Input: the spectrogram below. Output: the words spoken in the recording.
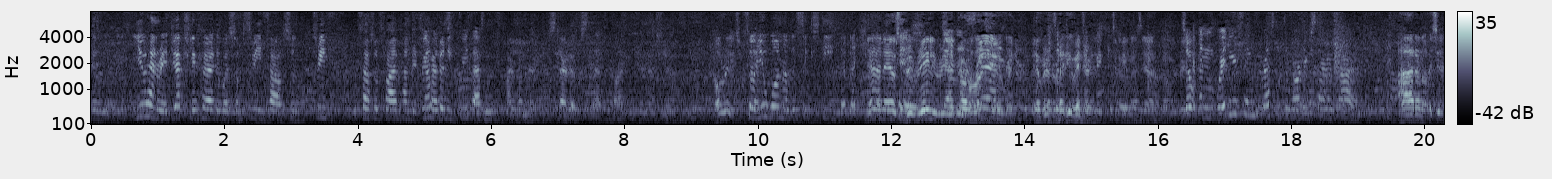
uh, you Henriette, you actually heard there was some 3,000, 3,500 companies. 3,500 startups that apply. Oh, really? So you're one of the 16 that actually Yeah, got no, picked. we're really, really That is- proud of that. a winner. Yeah, we're That's a- already a that's a winner. big To be honest, yeah. no, really- So, and where do you think the rest of the Nordic startups are? I don't know. It's a,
